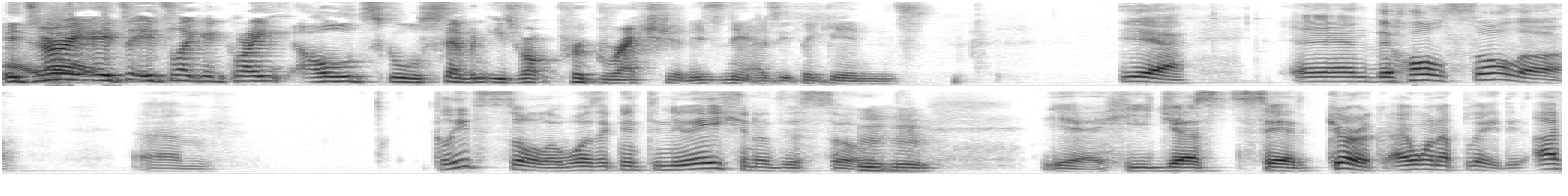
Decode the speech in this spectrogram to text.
it's very it's it's like a great old school seventies rock progression, isn't it? As it begins. Yeah, and the whole solo, um, Cliff's solo was a continuation of this solo. Mm-hmm. Yeah, he just said, "Kirk, I want to play it." I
